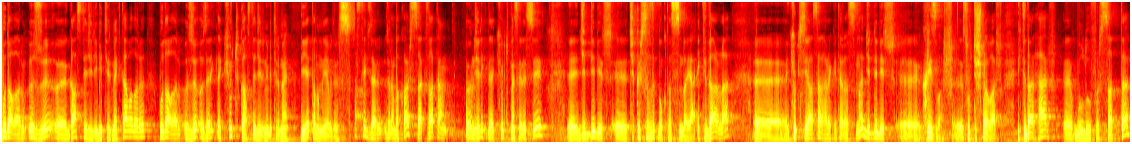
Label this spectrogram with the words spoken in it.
Bu davaların özü e, gazeteciliği bitirmek davaları. Bu davaların özü özellikle Kürt gazeteciliğini bitirme diye tanımlayabiliriz. Gazeteciler üzerine bakarsak zaten öncelikle Kürt meselesi e, ciddi bir e, çıkışsızlık noktasında yani iktidarla Kürt siyasal hareketi arasında ciddi bir kriz var, sürtüşme var. İktidar her bulduğu fırsatta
